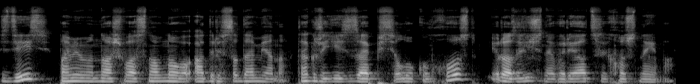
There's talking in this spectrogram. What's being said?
Здесь, помимо нашего основного адреса домена, также есть записи localhost и различные вариации хостнейма.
